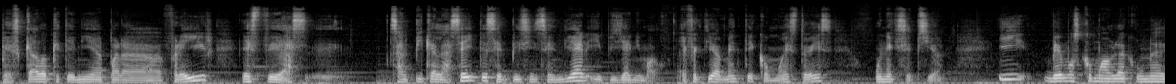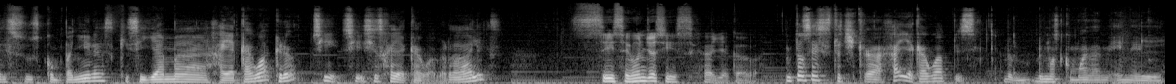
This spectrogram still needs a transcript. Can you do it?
pescado que tenía para freír, este eh, salpica el aceite, se empieza a incendiar y pues ya ni modo. Efectivamente, como esto es una excepción. Y vemos cómo habla con una de sus compañeras que se llama Hayakawa, creo. Sí, sí, sí es Hayakawa, ¿verdad, Alex? Sí, según yo sí es Hayakawa. Entonces esta chica Hayakawa, pues vemos cómo andan en el...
